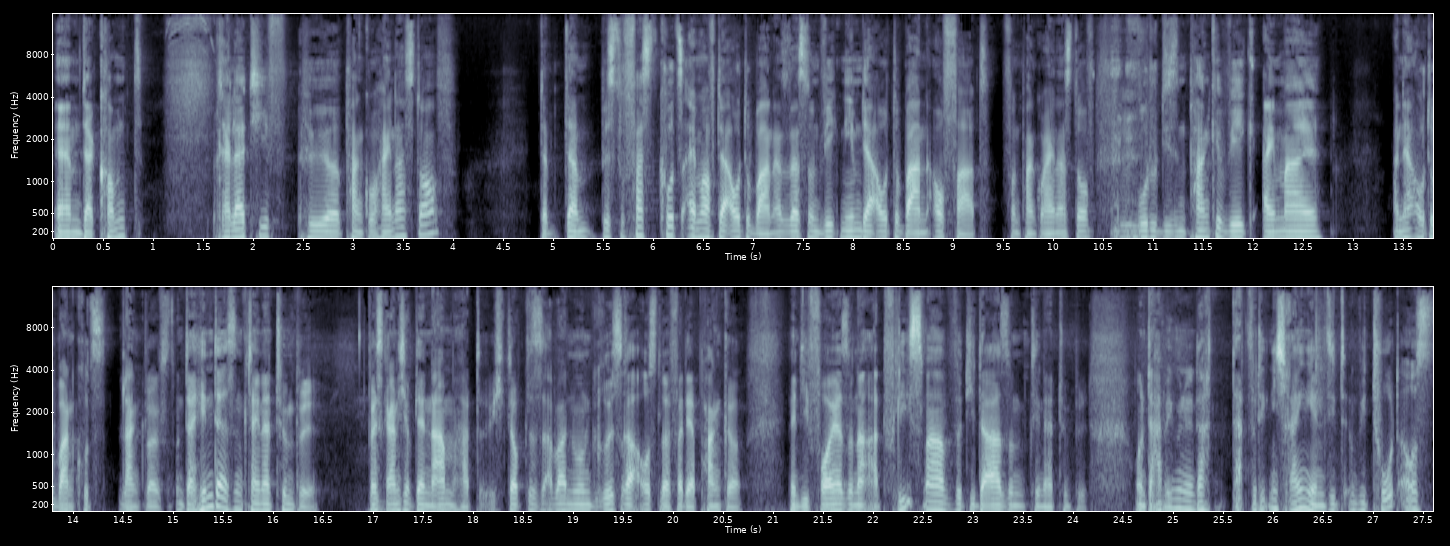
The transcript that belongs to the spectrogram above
Ähm, da kommt relativ Höhe Pankow-Heinersdorf. Da, da bist du fast kurz einmal auf der Autobahn. Also das ist so ein Weg neben der Autobahnauffahrt von Pankow-Heinersdorf, wo du diesen Panke-Weg einmal an der Autobahn kurz langläufst. Und dahinter ist ein kleiner Tümpel. Ich weiß gar nicht, ob der Namen hat. Ich glaube, das ist aber nur ein größerer Ausläufer der Panke. Wenn die vorher so eine Art Fließ war, wird die da so ein kleiner Tümpel. Und da habe ich mir gedacht, da würde ich nicht reingehen. Sieht irgendwie tot aus,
